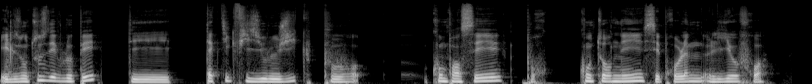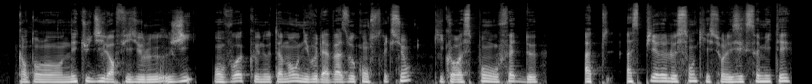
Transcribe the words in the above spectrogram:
Et ils ont tous développé des tactiques physiologiques pour compenser, pour contourner ces problèmes liés au froid. Quand on étudie leur physiologie, on voit que notamment au niveau de la vasoconstriction, qui correspond au fait de aspirer le sang qui est sur les extrémités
